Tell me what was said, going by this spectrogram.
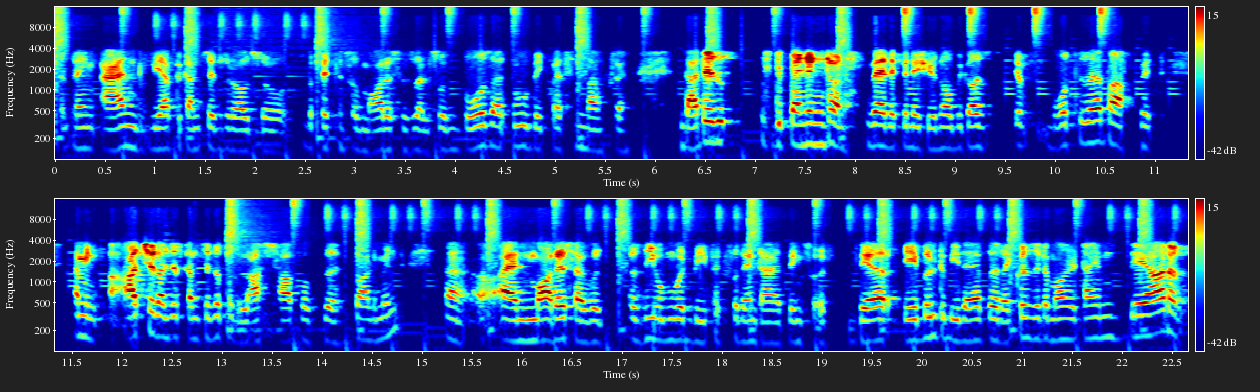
thing, and we have to consider also the fitness of Morris as well. So, those are two big question marks, and that is dependent on where they finish, you know, because if both of them are fit, I mean, Archer I'll just consider for the last half of the tournament, uh, uh, and Morris I would assume would be fit for the entire thing. So if they are able to be there for the requisite amount of time, they are a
